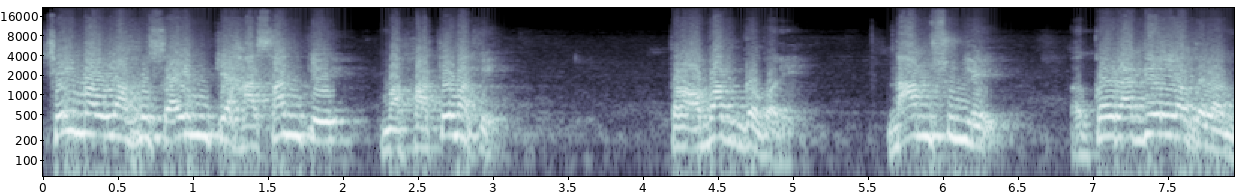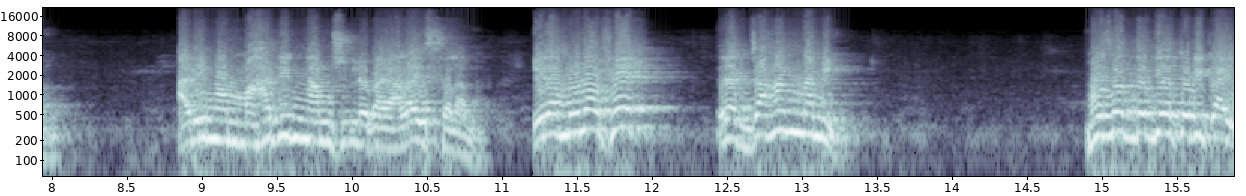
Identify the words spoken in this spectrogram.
সেই মাওলা হুসাইনকে, হাসানকে, মা ফাতেমাকে তারা অবাধ্য করে। নাম শুনলে, কয় রাদি আল্লাহ তালাম আর ইমাম মাহাদির নাম শুনলে কয় আলাই সালাম। এরা মুনাফেক, এরা জাহান নামী মজাদ্দিয়া তরিকাই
